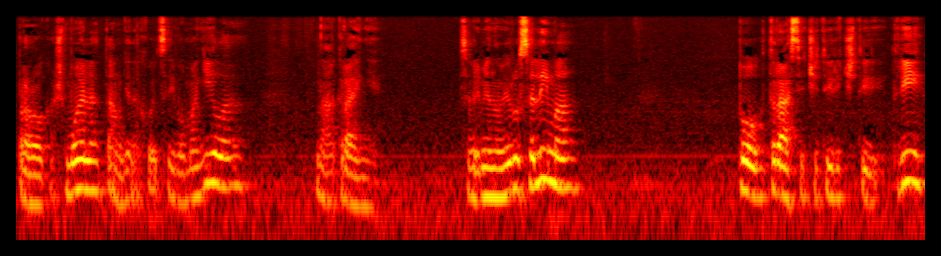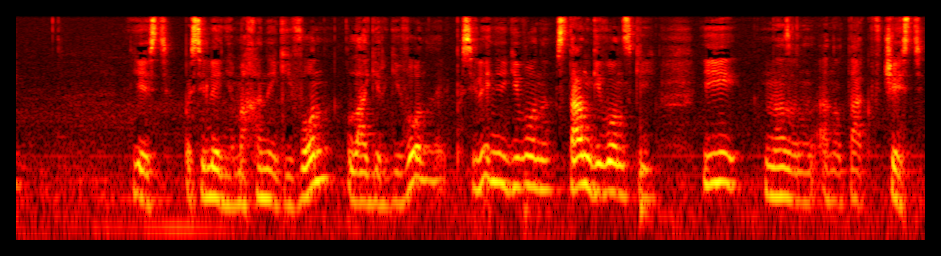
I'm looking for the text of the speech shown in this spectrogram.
пророка Шмуэля, там, где находится его могила, на окраине современного Иерусалима, по трассе 443 есть поселение Махане Гивон, лагерь Гивона, поселение Гивона, стан Гивонский, и названо оно так в честь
